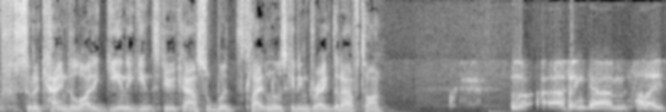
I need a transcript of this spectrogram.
sort of came to light again against Newcastle with Clayton Lewis getting dragged at half time. Look, I think um, Talay's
